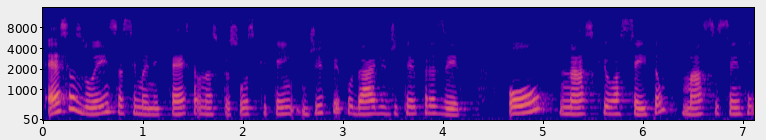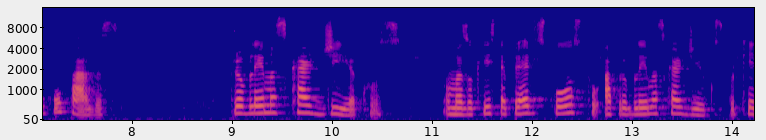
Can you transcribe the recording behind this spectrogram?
Essas doenças se manifestam nas pessoas que têm dificuldade de ter prazer ou nas que o aceitam, mas se sentem culpadas. Problemas cardíacos. O masoquista é predisposto a problemas cardíacos porque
